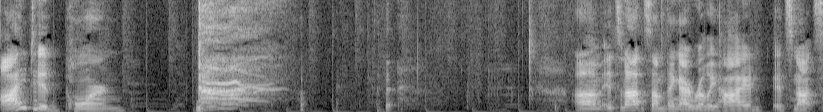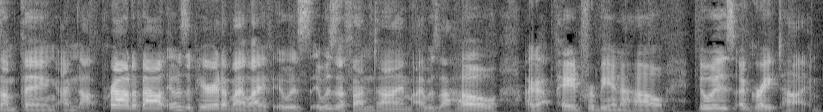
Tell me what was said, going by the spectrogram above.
I did porn. Um, it's not something I really hide. It's not something I'm not proud about. It was a period of my life. It was it was a fun time. I was a hoe. I got paid for being a hoe. It was a great time.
